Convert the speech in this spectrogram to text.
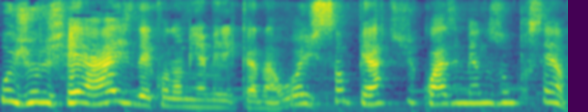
os juros reais da economia americana hoje são perto de quase menos 1%,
